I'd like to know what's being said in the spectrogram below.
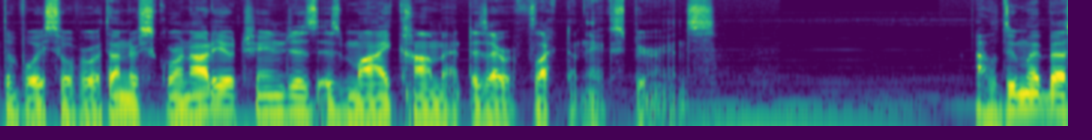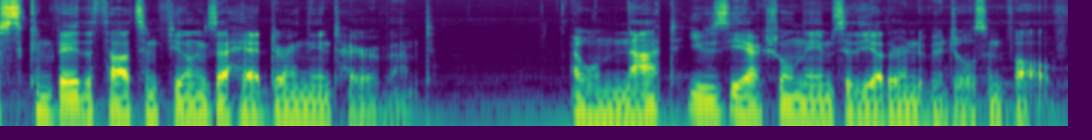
The voiceover with underscore and audio changes is my comment as I reflect on the experience. I will do my best to convey the thoughts and feelings I had during the entire event. I will not use the actual names of the other individuals involved.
